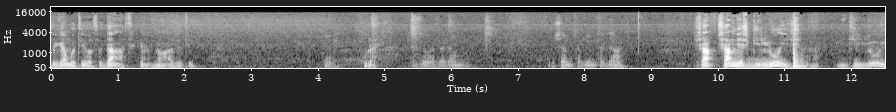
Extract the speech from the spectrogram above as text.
זה גם אותיות, זה דעת, כן, נועדתי. אולי. משם מקבלים את הדעת? שם, שם יש גילוי, גילוי.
